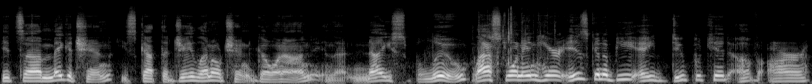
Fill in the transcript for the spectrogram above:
it's a uh, Mega Chin. He's got the Jay Leno chin going on in that nice blue. Last one in here is going to be a duplicate of our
